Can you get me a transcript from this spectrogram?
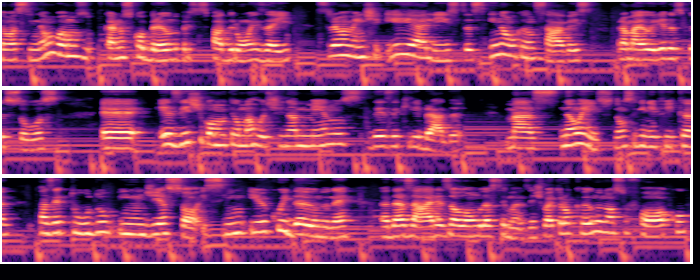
Então, assim, não vamos ficar nos cobrando para esses padrões aí extremamente irrealistas, inalcançáveis para a maioria das pessoas. É, existe como ter uma rotina menos desequilibrada, mas não é isso. Não significa fazer tudo em um dia só, e sim ir cuidando, né, das áreas ao longo das semanas. A gente vai trocando o nosso foco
